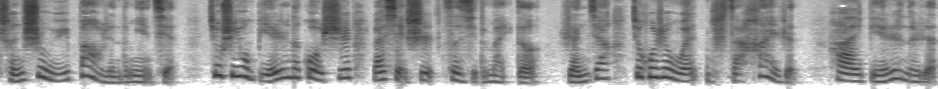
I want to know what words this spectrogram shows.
陈述于报人的面前，就是用别人的过失来显示自己的美德。人家就会认为你是在害人，害别人的人，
